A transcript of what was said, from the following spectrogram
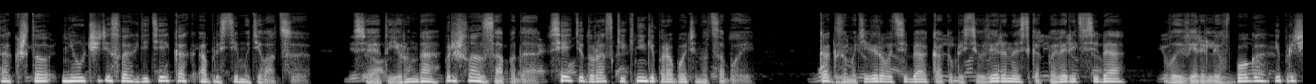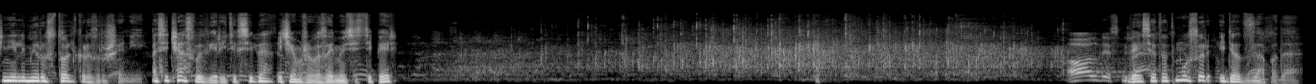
Так что не учите своих детей, как обрести мотивацию. Вся эта ерунда пришла с Запада, все эти дурацкие книги по работе над собой. Как замотивировать себя, как обрести уверенность, как поверить в себя. Вы верили в Бога и причинили миру столько разрушений. А сейчас вы верите в себя, и чем же вы займетесь теперь? Весь этот мусор идет с Запада.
